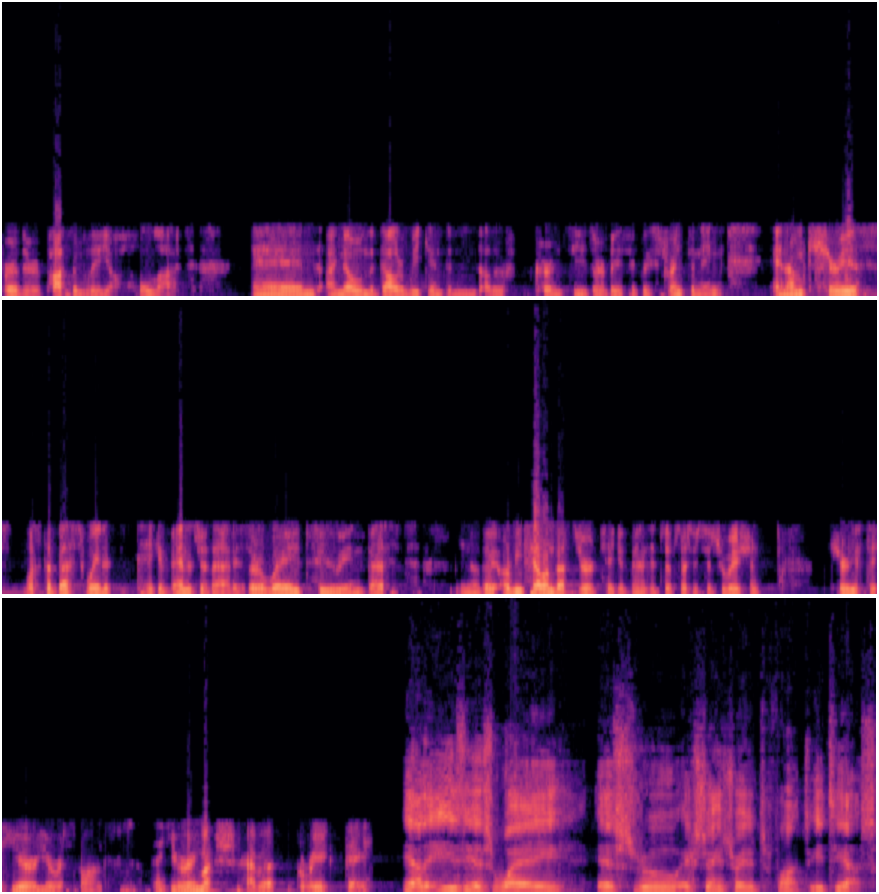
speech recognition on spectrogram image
further, possibly a whole lot. And I know when the dollar weakens, it means other currencies are basically strengthening. And I'm curious, what's the best way to take advantage of that? Is there a way to invest, you know, the, a retail investor take advantage of such a situation? Curious to hear your response. Thank you very much. Have a great day. Yeah, the easiest way is through exchange traded funds, ETFs.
